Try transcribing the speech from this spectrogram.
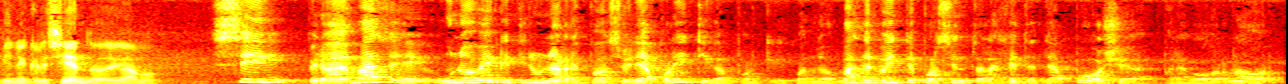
Viene creciendo, digamos. Sí, pero además eh, uno ve que tiene una responsabilidad política, porque cuando más del 20% de la gente te apoya para gobernador,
